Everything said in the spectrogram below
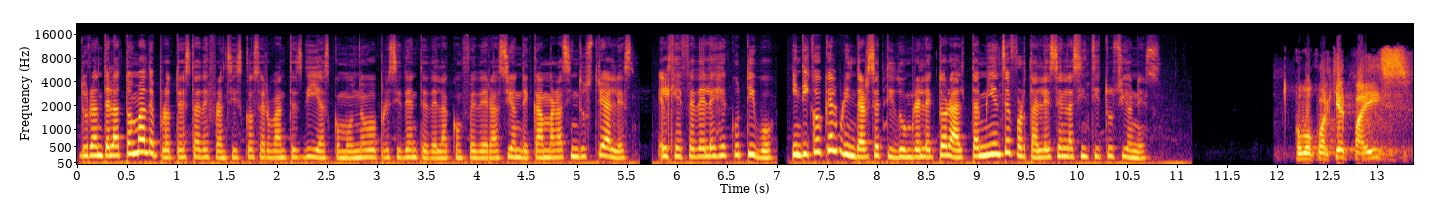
Durante la toma de protesta de Francisco Cervantes Díaz como nuevo presidente de la Confederación de Cámaras Industriales, el jefe del Ejecutivo indicó que al brindar certidumbre electoral también se fortalecen las instituciones. Como cualquier país,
